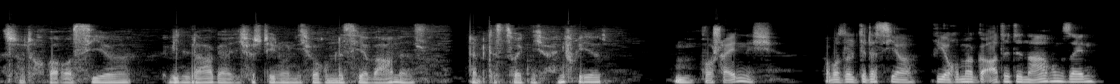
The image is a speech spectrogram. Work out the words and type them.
Das schaut doch aber aus hier wie ein Lager. Ich verstehe nur nicht, warum das hier warm ist. Damit das Zeug nicht einfriert. Hm, wahrscheinlich. Aber sollte das ja wie auch immer geartete Nahrung sein?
